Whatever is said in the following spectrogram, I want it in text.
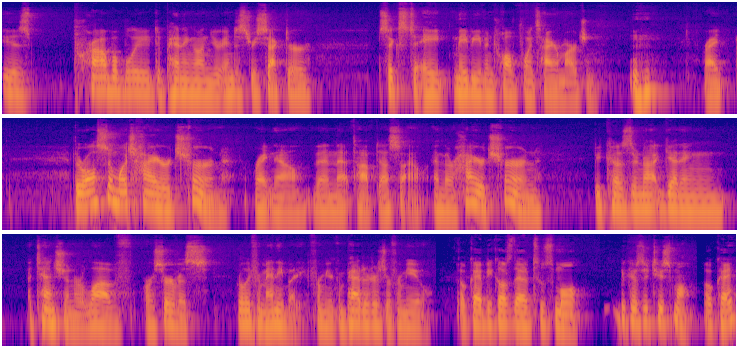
is probably, depending on your industry sector, six to eight, maybe even 12 points higher margin, mm-hmm. right? They're also much higher churn right now than that top decile. And they're higher churn because they're not getting attention or love or service really from anybody, from your competitors or from you. Okay, because they're too small. Because they're too small. Okay.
